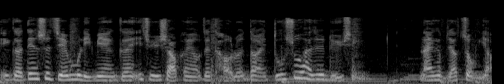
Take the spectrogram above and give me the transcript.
一个电视节目里面跟一群小朋友在讨论到底读书还是旅行哪一个比较重要，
